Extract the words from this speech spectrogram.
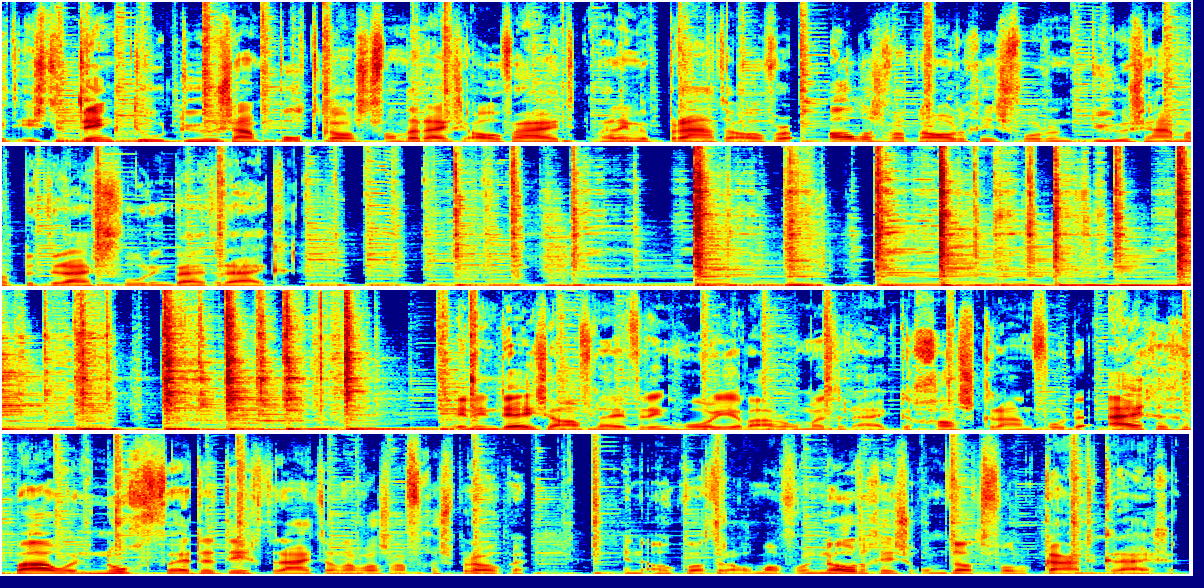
Dit is de Denk Doe Duurzaam podcast van de Rijksoverheid, waarin we praten over alles wat nodig is voor een duurzame bedrijfsvoering bij het Rijk. En in deze aflevering hoor je waarom het Rijk de gaskraan voor de eigen gebouwen nog verder dichtdraait dan er was afgesproken. En ook wat er allemaal voor nodig is om dat voor elkaar te krijgen.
